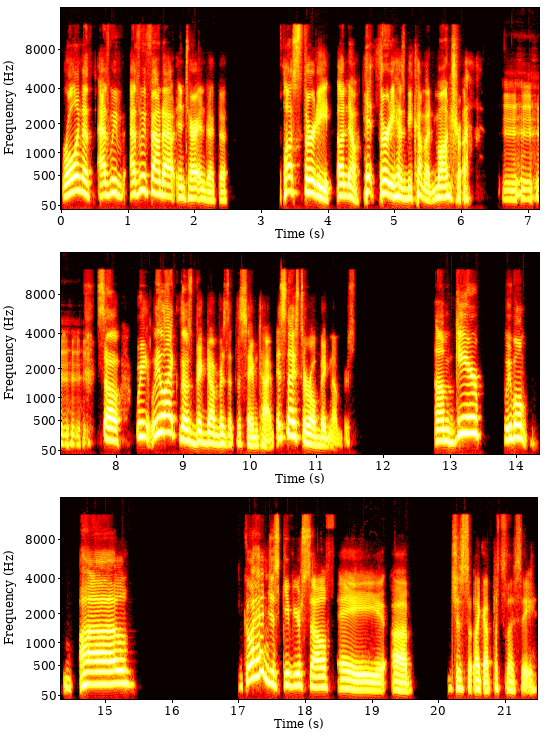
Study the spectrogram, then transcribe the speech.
rolling a as we've as we found out in Terra Invicta, plus 30, uh no, hit 30 has become a mantra. Mhm. So we we like those big numbers at the same time. It's nice to roll big numbers. Um gear, we won't uh go ahead and just give yourself a uh just like a let's let's see.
